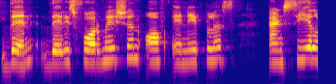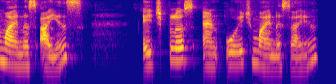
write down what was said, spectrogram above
then there is formation of Na plus and Cl minus ions H plus and OH minus ion.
